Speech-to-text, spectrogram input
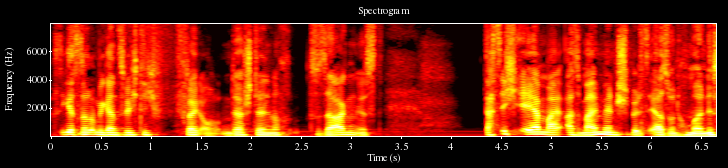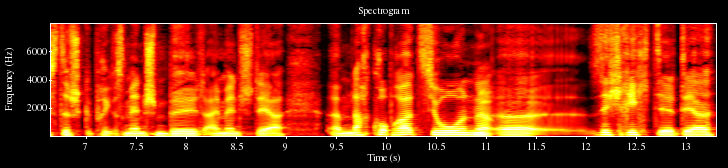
Was ich jetzt noch irgendwie ganz wichtig, vielleicht auch an der Stelle noch zu sagen ist, dass ich eher mein, also mein Menschenbild ist eher so ein humanistisch geprägtes Menschenbild, ein Mensch, der ähm, nach Kooperation äh, sich richtet, der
